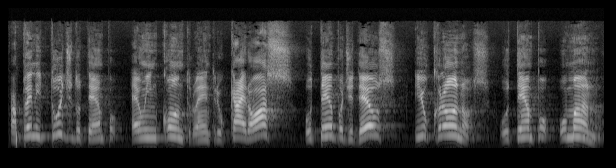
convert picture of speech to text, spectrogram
A plenitude do tempo é um encontro entre o Kairos, o tempo de Deus, e o Cronos, o tempo humano.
